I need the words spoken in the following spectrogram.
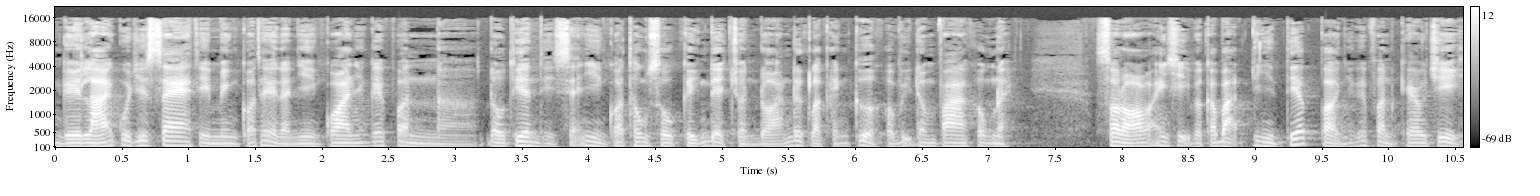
ghế lái của chiếc xe thì mình có thể là nhìn qua những cái phần à, đầu tiên thì sẽ nhìn qua thông số kính để chuẩn đoán được là cánh cửa có bị đâm va không này. Sau đó anh chị và các bạn đi nhìn tiếp vào những cái phần keo chỉ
